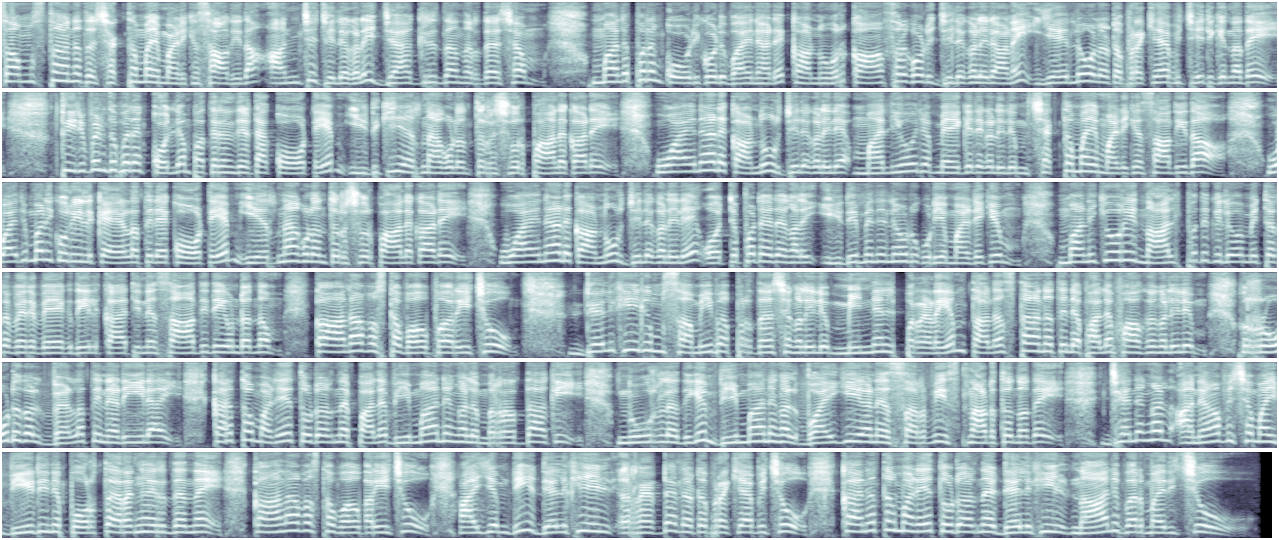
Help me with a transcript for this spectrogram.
സംസ്ഥാനത്ത് ശക്തമായ മഴയ്ക്ക് സാധ്യത. അഞ്ച് ജില്ലകളിൽ ജാഗ്രതാ നിർദ്ദേശം. മലപ്പുറം കോഴിക്കോട് വയനാട് കണ്ണൂർ കാസർഗോഡ് ജില്ലകളിലാണ് യെല്ലോ അലർട്ട് പ്രഖ്യാപിച്ചിരിക്കുന്നത്. തിരുവനന്തപുരം കൊല്ലം പത്തനംതിട്ട കോട്ടയം ഇടുക്കി എറണാകുളം തൃശൂർ പാലക്കാട് വയനാട് കണ്ണൂർ ജില്ലകളിലെ മലയോര മേഖലകളിലും ശക്തമായ മഴയ്ക്ക് സാധ്യത. വരും കേരളത്തിലെ കോട്ടയം എറണാകുളം തൃശൂർ പാലക്കാട് വയനാട് കണ്ണൂർ ജില്ലകളിലെ ഒറ്റപ്പെട്ട ഇടങ്ങളിൽ ഇടിമിന്നലോട് കൂടിയ മഴയ്ക്കും മണിക്കൂറിൽ നാൽപ്പത് കിലോമീറ്റർ വരെ വേഗതയിൽ കാറ്റിന് സാധ്യതയുണ്ടെന്നും കാലാവസ്ഥ വകുപ്പ് അറിയിച്ചു. ഡൽഹിയിലും സമീപ പ്രദേശങ്ങളിലും മിന്നൽ പ്രളയം തലസ്ഥാനത്തിന്റെ പല ഭാഗങ്ങളിലും റോഡുകൾ വെള്ളത്തിനടിയിലായി. കനത്ത മഴയെ തുടർന്ന് പല വിമാനങ്ങളും റദ്ദാക്കി. നൂറിലധികം വിമാനങ്ങൾ വൈകിയാണ് സർവീസ് നടത്തുന്നത്. ജനങ്ങൾ അനാവശ്യമായി വീടിന് പുറത്തിറങ്ങരുതെന്ന് കാലാവസ്ഥ വകുപ്പ് അറിയിച്ചു. ഐ എം ഡി ഡൽഹിയിൽ റെഡ് അലർട്ട് പ്രഖ്യാപിച്ചു. കനത്ത മഴയെ തുടർന്ന് ഡൽഹിയിൽ നാല് പേർ മരിച്ചു.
